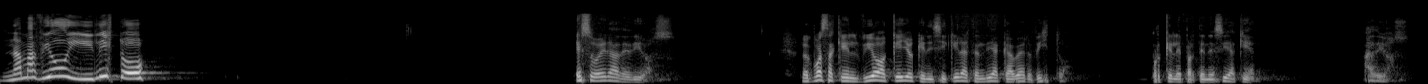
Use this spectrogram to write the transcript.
Nada más vio y listo. Eso era de Dios. Lo que pasa es que él vio aquello que ni siquiera tendría que haber visto, porque le pertenecía a quién? A Dios.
